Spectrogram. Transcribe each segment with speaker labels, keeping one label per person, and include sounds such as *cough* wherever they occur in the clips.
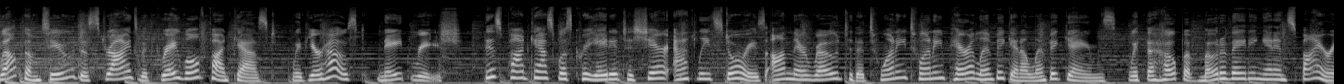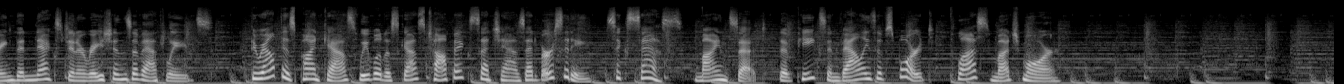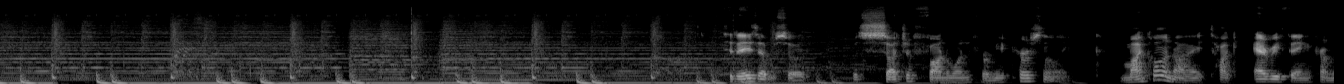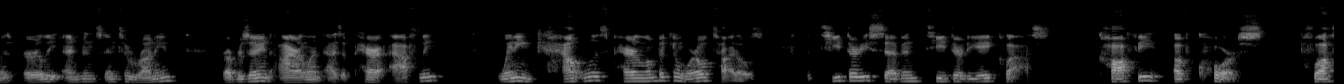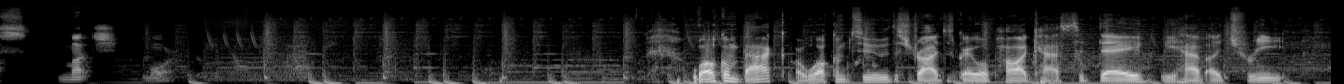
Speaker 1: Welcome to the Strides with Grey Wolf podcast with your host, Nate Riech. This podcast was created to share athlete stories on their road to the 2020 Paralympic and Olympic Games with the hope of motivating and inspiring the next generations of athletes. Throughout this podcast, we will discuss topics such as adversity, success, mindset, the peaks and valleys of sport, plus much more.
Speaker 2: Today's episode was such a fun one for me personally. Michael and I talk everything from his early entrance into running, representing Ireland as a para athlete, winning countless Paralympic and world titles, the T37, T38 class, coffee, of course, plus much more. Welcome back, or welcome to the Strides with Grey Wolf podcast. Today we have a treat.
